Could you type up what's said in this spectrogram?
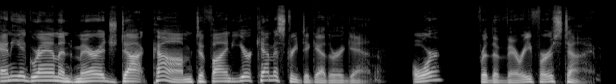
EnneagramandMarriage.com to find your chemistry together again, or for the very first time.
